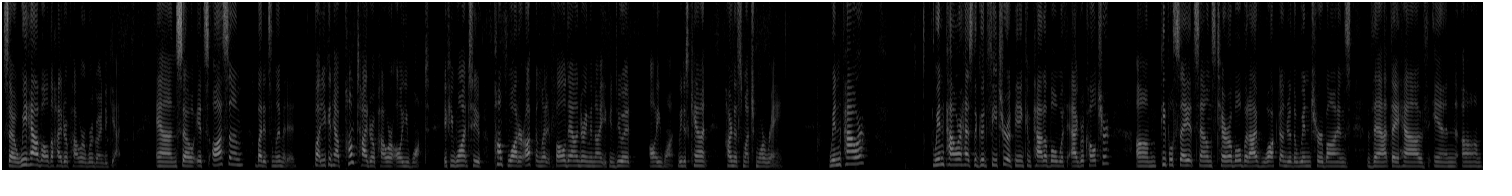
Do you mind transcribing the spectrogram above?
So we have all the hydropower we're going to get. And so it's awesome, but it's limited. But you can have pumped hydropower all you want. If you want to pump water up and let it fall down during the night, you can do it all you want. We just can't harness much more rain. Wind power. Wind power has the good feature of being compatible with agriculture. Um, people say it sounds terrible, but I've walked under the wind turbines that they have in um,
